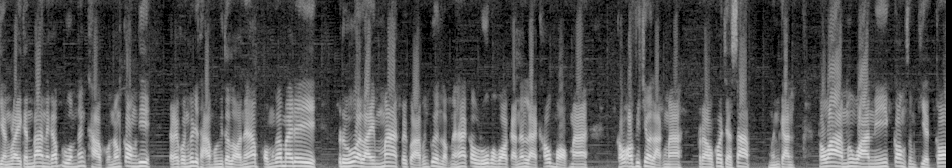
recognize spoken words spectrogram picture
อย่างไรกันบ้างนะครับ รวมทั้งข่าวของน้องกล้องที่ แต่ละคนก็จะถามผมอยู่ตลอดนะครับผมก็ไม่ได้รู้อะไรมากไปกว่าเพื่อนๆหรอกนะฮะก็รู้พอๆกันนั่นแหละเขาบอกมาเขาออฟฟิเชียลหลักมา เราก็จะทราบเหมือนกัน เพราะว่าเมื่อวานนี้กล้องสมเกียรติก็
